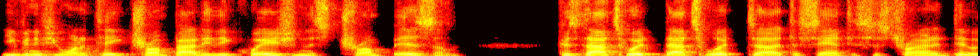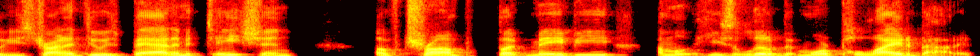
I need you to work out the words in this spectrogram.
Even if you want to take Trump out of the equation, this Trumpism, because that's what that's what uh, DeSantis is trying to do. He's trying to do his bad imitation of Trump, but maybe I'm, he's a little bit more polite about it.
